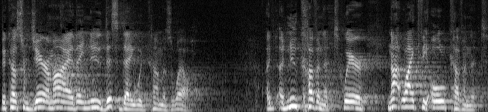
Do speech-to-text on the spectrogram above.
Because from Jeremiah, they knew this day would come as well. A, a new covenant where, not like the old covenant,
